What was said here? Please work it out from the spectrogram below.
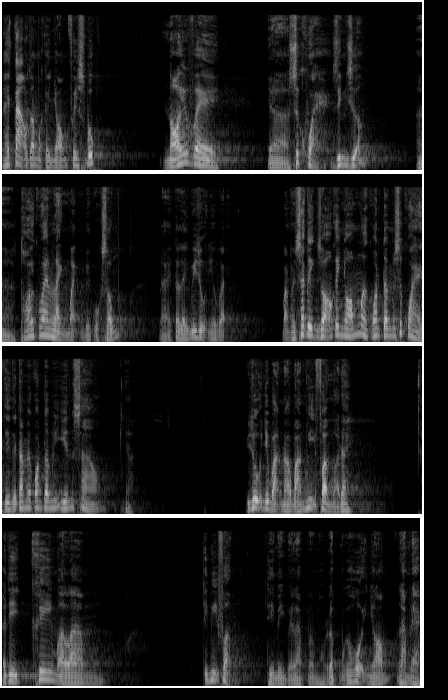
hãy tạo ra một cái nhóm Facebook nói về uh, sức khỏe dinh dưỡng uh, thói quen lành mạnh về cuộc sống. Đấy tôi lấy ví dụ như vậy. Bạn phải xác định rõ cái nhóm mà quan tâm đến sức khỏe thì người ta mới quan tâm đến yến xào. Ví dụ như bạn nào bán mỹ phẩm ở đây. Thế thì khi mà làm cái mỹ phẩm thì mình phải lập lập một cái hội nhóm làm đẹp,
